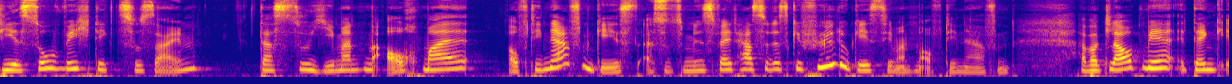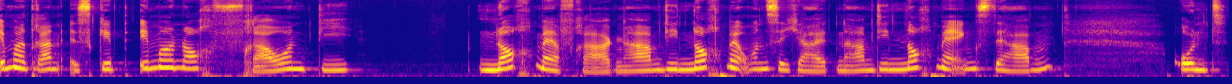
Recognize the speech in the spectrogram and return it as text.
dir so wichtig zu sein, dass du jemandem auch mal auf die Nerven gehst. Also zumindest vielleicht hast du das Gefühl, du gehst jemandem auf die Nerven. Aber glaub mir, denk immer dran, es gibt immer noch Frauen, die noch mehr Fragen haben, die noch mehr Unsicherheiten haben, die noch mehr Ängste haben. Und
